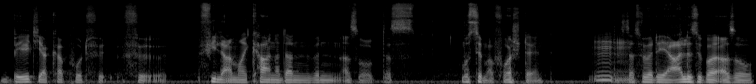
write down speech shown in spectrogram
Bild ja kaputt für, für viele Amerikaner dann, wenn, also das musst du dir mal vorstellen. Mhm. Das, das, würde ja alles über, also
